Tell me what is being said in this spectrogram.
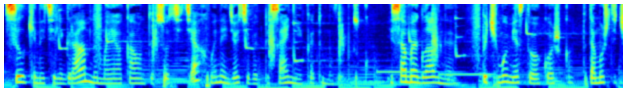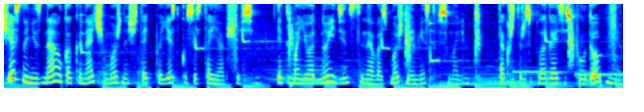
Ссылки на Телеграм, на мои аккаунты в соцсетях вы найдете в описании к этому выпуску. И самое главное, почему место у окошка? Потому что честно не знаю, как иначе можно считать поездку состоявшейся. Это мое одно единственное возможное место в самолете. Так что располагайтесь поудобнее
